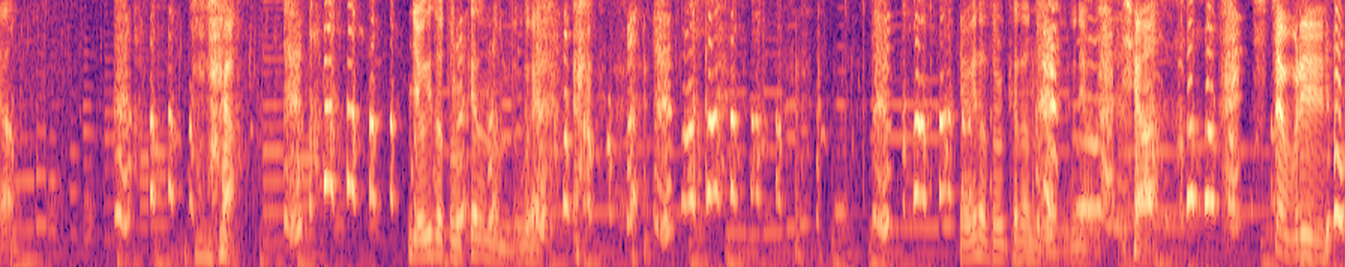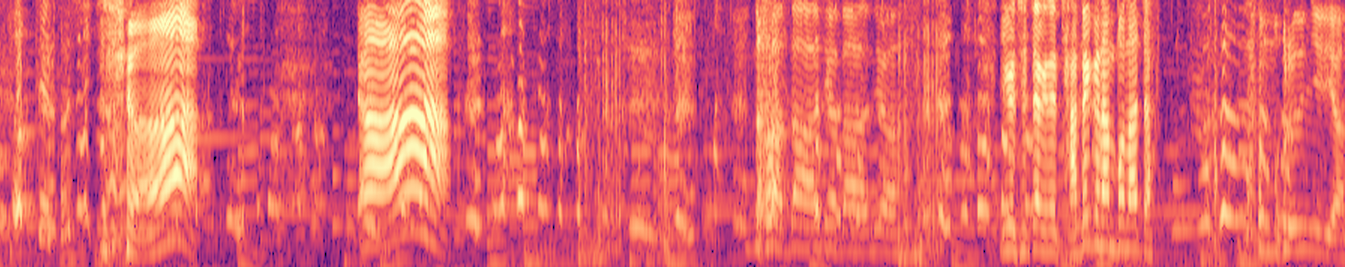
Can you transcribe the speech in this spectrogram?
야 누구야? 여기서 돌 캐는 놈 누구야? 여기서 돌 캐는 놈 누구냐고. 야 진짜 우리 번째 다시. 진짜 야 나 나 아니야 나 아니야. 이거 진짜 근데 자백은 한번 하자. 난 모르는 일이야.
